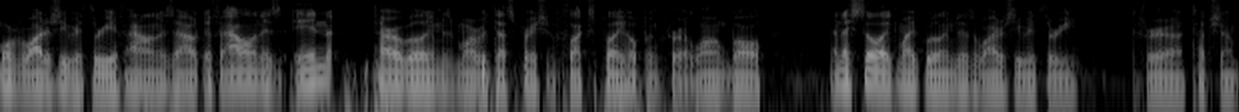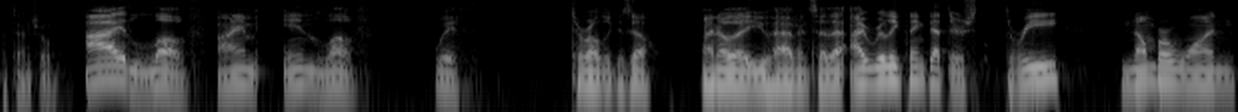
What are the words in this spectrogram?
more of a wide receiver three if Allen is out. If Allen is in, Tyrell Williams is more of a desperation flex play, hoping for a long ball. And I still like Mike Williams as a wide receiver three for uh, touchdown potential. I love, I am in love with Tyrell the Gazelle. I know that you haven't said that. I really think that there's three number one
